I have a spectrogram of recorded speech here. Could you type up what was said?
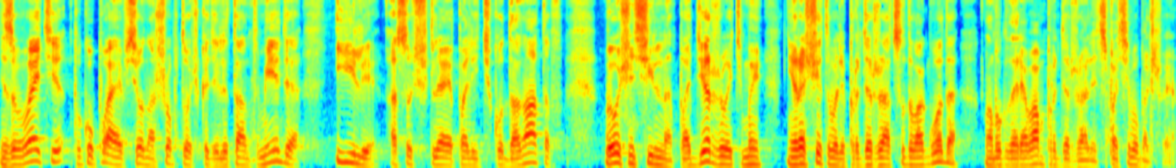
Не забывайте, покупая все на shop.diletant.media или осуществляя политику донатов, вы очень сильно поддерживаете. Мы не рассчитывали продержаться два года, но благодаря вам продержались. Спасибо большое.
